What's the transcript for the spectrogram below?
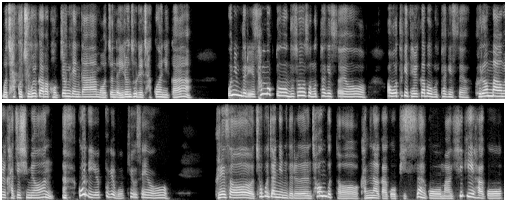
뭐 자꾸 죽을까봐 걱정된다, 뭐 어쩐다 이런 소리를 자꾸 하니까 꼬님들이 삽목도 무서워서 못하겠어요. 아, 어떻게 될까봐 못하겠어요. 그런 마음을 가지시면 꽃이 예쁘게 못 키우세요. 그래서 초보자님들은 처음부터 값나가고 비싸고 막 희귀하고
